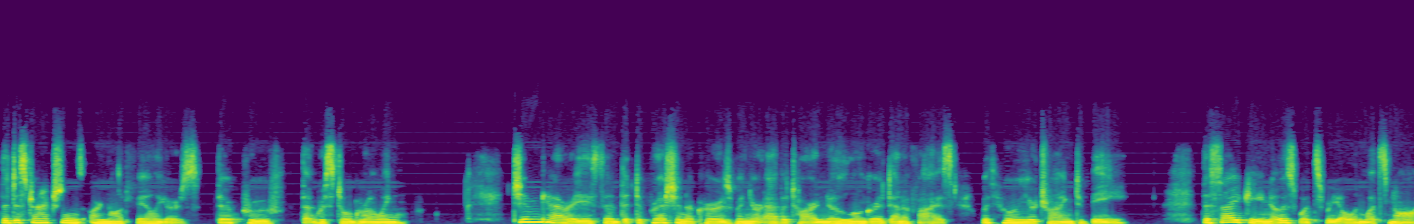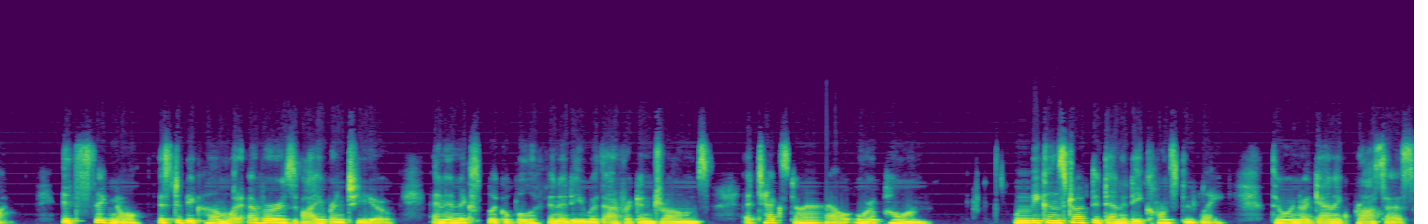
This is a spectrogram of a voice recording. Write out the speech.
The distractions are not failures, they're proof that we're still growing. Jim Carrey said that depression occurs when your avatar no longer identifies with who you're trying to be. The psyche knows what's real and what's not. Its signal is to become whatever is vibrant to you an inexplicable affinity with African drums, a textile, or a poem. We construct identity constantly through an organic process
